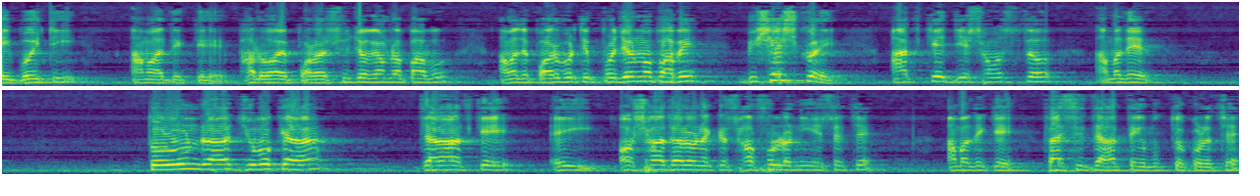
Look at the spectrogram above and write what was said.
এই বইটি আমাদেরকে ভালোভাবে পড়ার সুযোগ আমরা পাবো, আমাদের পরবর্তী প্রজন্ম পাবে। বিশেষ করে আজকে যে সমস্ত আমাদের তরুণরা, যুবকেরা, যারা আজকে এই অসাধারণ একটা সাফল্য নিয়ে এসেছে আমাদেরকে ফ্যাসিস্টদের হাত থেকে মুক্ত করেছে।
